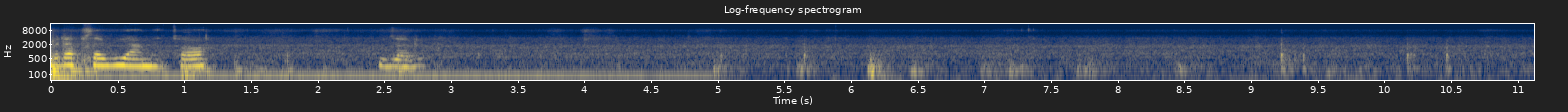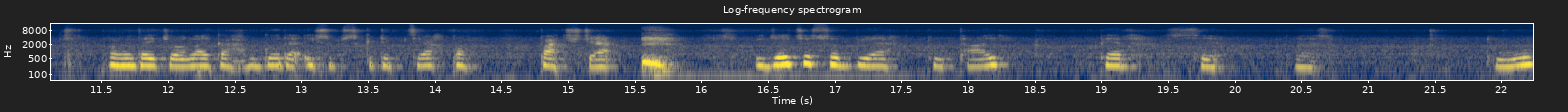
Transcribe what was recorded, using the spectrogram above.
Dobra, przewijamy to. Widzowie. Pamiętajcie o lajkach w górę i subskrypcjach. Patrzcie. Idziecie sobie tutaj. To jest tu.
